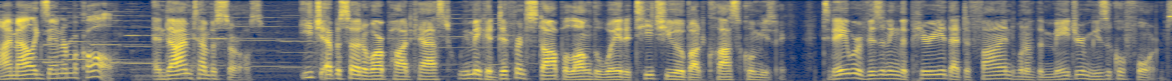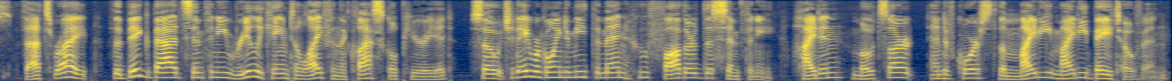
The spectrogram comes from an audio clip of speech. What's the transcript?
I'm Alexander McCall. And I'm Tempest Searles. Each episode of our podcast, we make a different stop along the way to teach you about classical music. Today, we're visiting the period that defined one of the major musical forms. That's right. The Big Bad Symphony really came to life in the classical period. So, today we're going to meet the men who fathered the symphony Haydn, Mozart, and of course, the mighty, mighty Beethoven.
